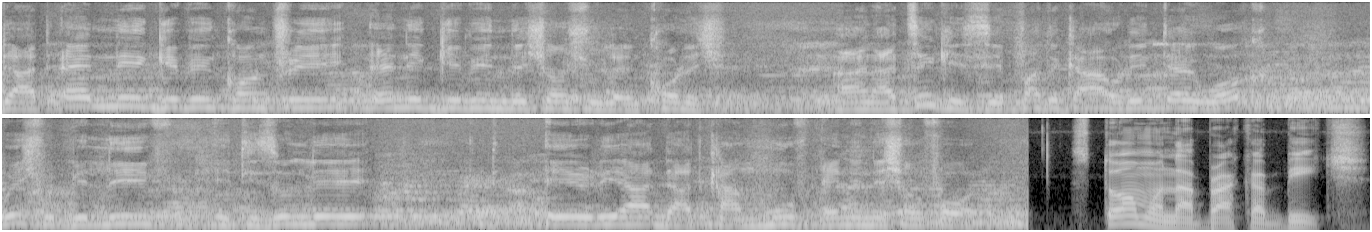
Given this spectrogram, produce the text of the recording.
that any given country, any given nation should encourage. And I think it's a practical oriented work, which we believe it is only area that can move any nation forward. Storm on Abraka Beach,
